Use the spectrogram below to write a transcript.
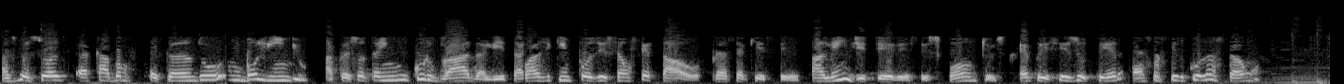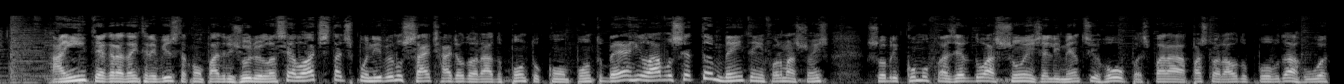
as pessoas acabam ficando um bolinho. A pessoa está encurvada ali, está quase que em posição fetal para se aquecer. Além de ter esses pontos, é preciso ter essa circulação. A íntegra da entrevista com o padre Júlio Lancelotti está disponível no site radioeldorado.com.br. Lá você também tem informações sobre como fazer doações de alimentos e roupas para a Pastoral do Povo da Rua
